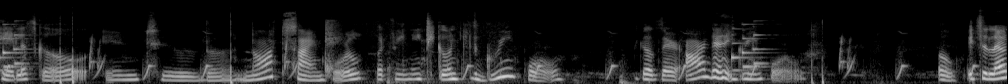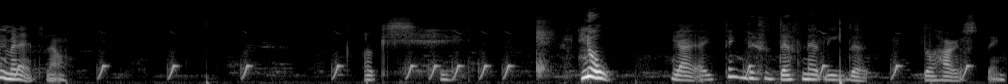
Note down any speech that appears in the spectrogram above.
Okay, let's go into the not sign portal, but we need to go into the green portal because there aren't any green portals. Oh, it's 11 minutes now. Okay. No! Yeah, I think this is definitely the, the hardest thing.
